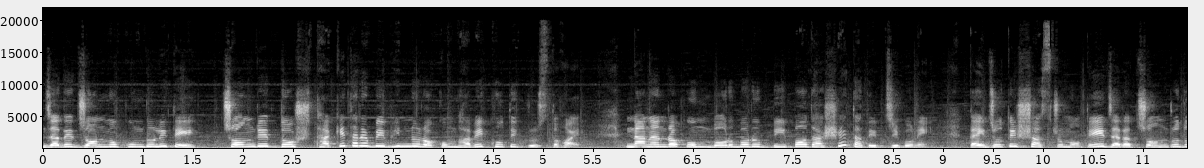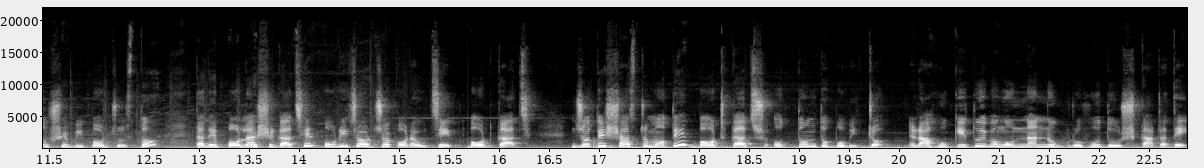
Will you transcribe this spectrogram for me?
যাদের জন্মকুণ্ডলিতে চন্দ্রের দোষ থাকে, তারা বিভিন্ন রকমভাবে ক্ষতিগ্রস্ত হয়। নানান রকম বড় বড় বিপদ আসে তাদের জীবনে। তাই জ্যোতিষশাস্ত্র মতে, যারা চন্দ্রদোষে বিপর্যস্ত, তাদের পলাশ গাছের পরিচর্যা করা উচিত বট গাছ জ্যোতিষশাস্ত্র মতে বট গাছ অত্যন্ত পবিত্র। রাহু, কেতু এবং অন্যান্য গ্রহ দোষ কাটাতে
